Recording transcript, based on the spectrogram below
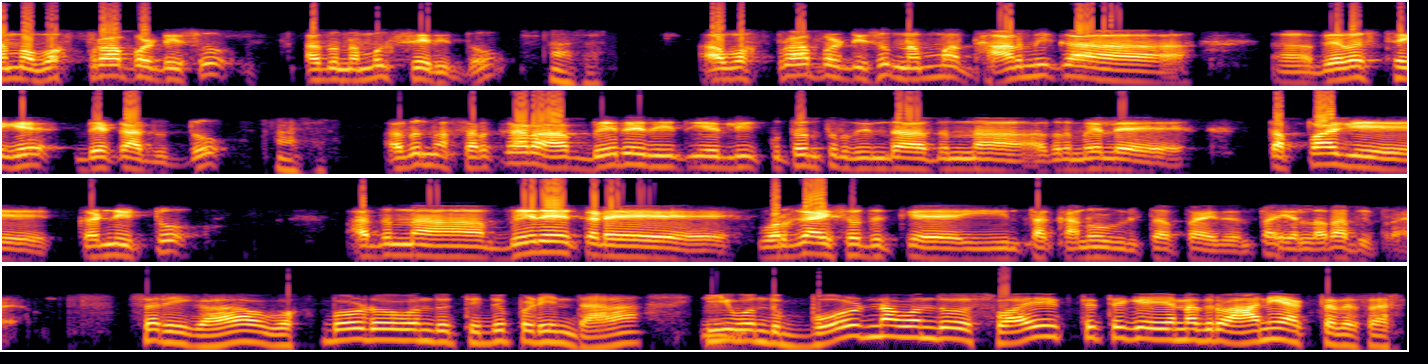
ನಮ್ಮ ವಕ್ ಪ್ರಾಪರ್ಟೀಸು ಅದು ನಮಗೆ ಸೇರಿದ್ದು. ಹಾಂ ಸರ್. ಆ ವಕ್ ಪ್ರಾಪರ್ಟೀಸು ನಮ್ಮ ಧಾರ್ಮಿಕ ವ್ಯವಸ್ಥೆಗೆ ಬೇಕಾದದ್ದು. ಹಾಂ ಸರ್. ಅದನ್ನ ಸರ್ಕಾರ ಬೇರೆ ರೀತಿಯಲ್ಲಿ ಕುತಂತ್ರದಿಂದ ಅದನ್ನ ಅದರ ಮೇಲೆ ತಪ್ಪಾಗಿ ಕಣ್ಣಿಟ್ಟು ಅದನ್ನ ಬೇರೆ ಕಡೆ ವರ್ಗಾಯಿಸೋದಕ್ಕೆ ಇಂಥ ಕಾನೂನುಗಳು ತರ್ತಾ ಇದೆ ಅಂತ ಎಲ್ಲರ ಅಭಿಪ್ರಾಯ. ಸರ್ ಈಗ ವಕ್ಫ್ ಬೋರ್ಡ್ ಒಂದು ತಿದ್ದುಪಡಿಯಿಂದ ಈ ಒಂದು ಬೋರ್ಡ್ನ ಒಂದು ಸ್ವಾಯತ್ತತೆಗೆ ಏನಾದರೂ ಹಾನಿ ಆಗ್ತದೆ ಸರ್?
